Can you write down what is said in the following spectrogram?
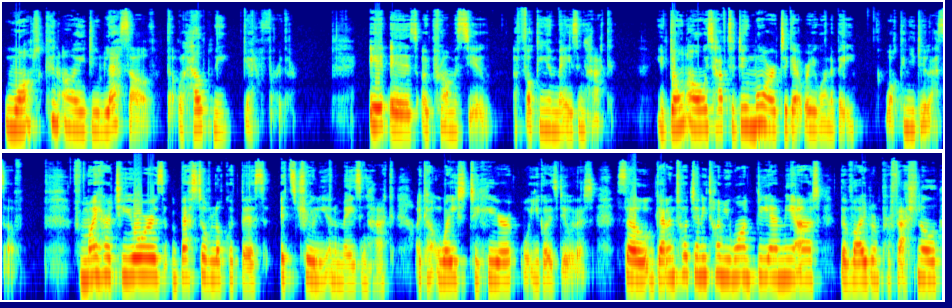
what can I do less of that will help me get further? It is, I promise you, a fucking amazing hack. You don't always have to do more to get where you want to be. What can you do less of? From my heart to yours, best of luck with this. It's truly an amazing hack. I can't wait to hear what you guys do with it. So get in touch anytime you want. DM me at the Vibrant Professional,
